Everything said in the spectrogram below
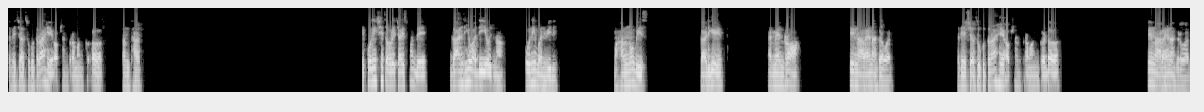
तर याचे अचूक उत्तर आहे ऑप्शन क्रमांक अ संथाळ. एकोणीसशे चौवेचाळीसमध्ये गांधीवादी योजना कोणी बनविली? Mahalanobis Gadge M N Roy Shri Narayan Agarwal. तर याचे अचूक उत्तर आहे ऑप्शन क्रमांक ड श्री नारायण अग्रवाल.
